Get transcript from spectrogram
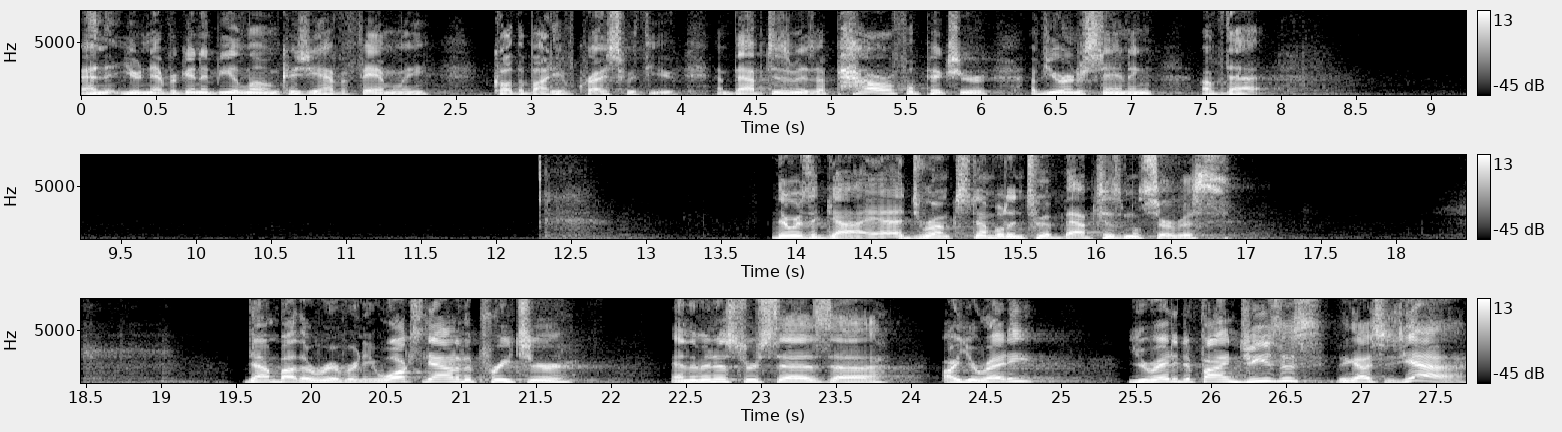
and that you're never going to be alone because you have a family called the body of Christ with you. And baptism is a powerful picture of your understanding of that. There was a guy, a drunk, stumbled into a baptismal service down by the river. And he walks down to the preacher, and the minister says, uh, Are you ready? You ready to find Jesus? The guy says, Yeah.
